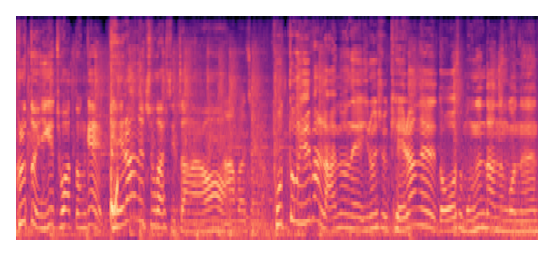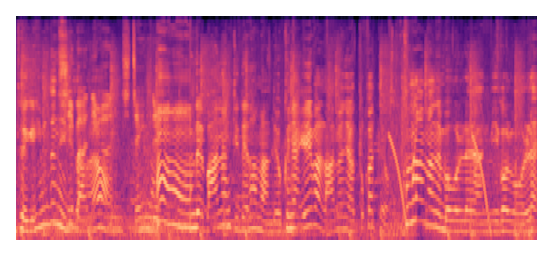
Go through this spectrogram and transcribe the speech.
그리고 또 이게 좋았던 게 계란을 추가할 수 있잖아요. 아 맞아요. 보통 일반 라면에 이런 식으로 계란을 넣어서 먹는다는 거는 되게 힘든 집 일이잖아요. 아니면 진짜 힘들죠. 응, 응. 근데 많은 기대는 하면 안 돼요. 그냥 일반 라면이랑 똑같아요. 컵라면을 먹을래? 아니면 이걸 먹을래?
